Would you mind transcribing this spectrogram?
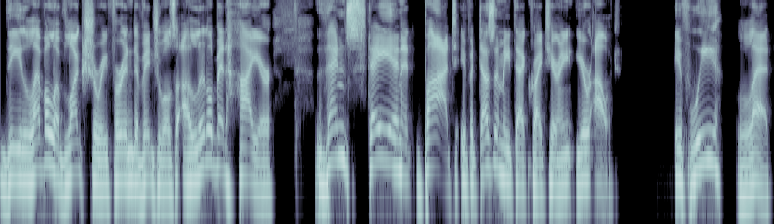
the level of luxury for individuals a little bit higher, then stay in it. But if it doesn't meet that criterion, you're out. If we let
